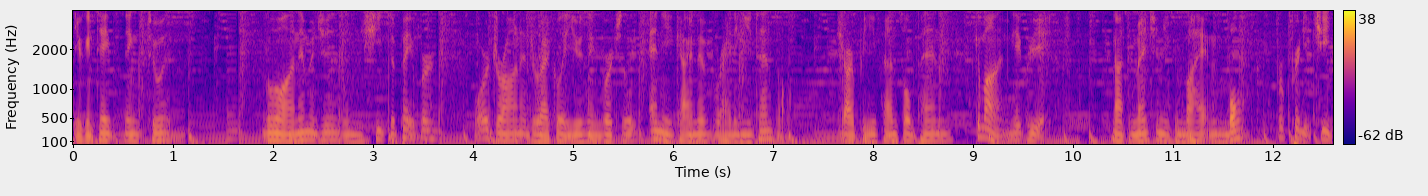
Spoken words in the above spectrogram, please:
You can tape things to it, glue on images and sheets of paper, or draw on it directly using virtually any kind of writing utensil. Sharpie, pencil, pen, come on, get creative. Not to mention you can buy it in bulk for pretty cheap.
